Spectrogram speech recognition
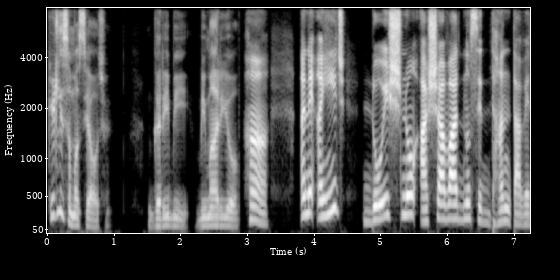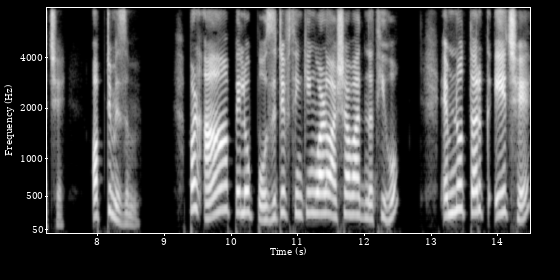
કેટલી સમસ્યાઓ છે? ગરીબી, બીમારીઓ. હા, અને અહીં જ ડોઇશનો આશાવાદનો સિદ્ધાંત આવે છે, ઓપ્ટિમિઝમ. પણ આ પેલો પોઝિટિવ થિંકિંગવાળો આશાવાદ નથી હો. એમનો તર્ક એ છે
